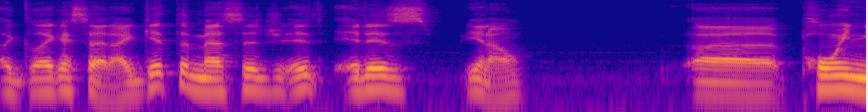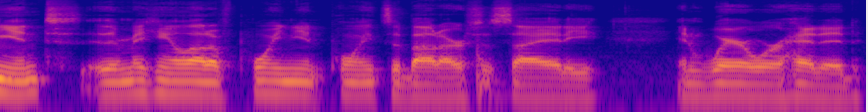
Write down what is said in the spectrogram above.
like like I said, I get the message. It it is you know, uh, poignant. They're making a lot of poignant points about our society and where we're headed.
